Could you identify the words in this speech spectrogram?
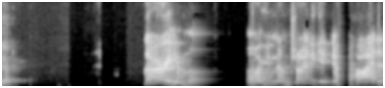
Yep. Sorry, Morgan. I'm trying to get you high.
